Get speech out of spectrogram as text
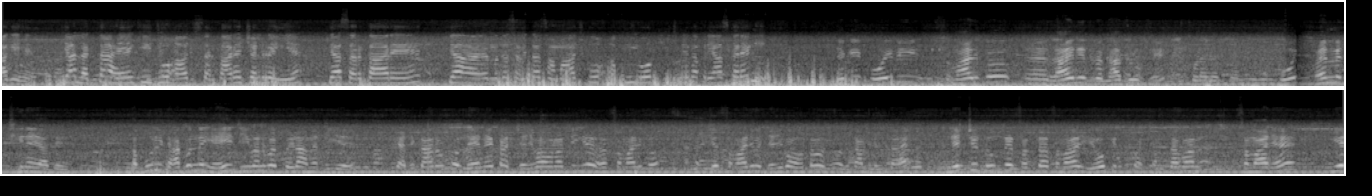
आगे है। क्या लगता है कि जो आज सरकारें चल रही हैं क्या सरकारें क्या मतलब सविता समाज को अपनी ओर खींचने का प्रयास करेंगी? देखिए कोई भी समाज को राजनीति में खास रूप से थोड़ा कोई स्वयं में छीने जाते हैं। कपूरी ठाकुर ने यही जीवन में पीड़ा हमें दी है कि अधिकारों को लेने का जज्बा होना चाहिए हर समाज को। जिस समाज में जज्बा होता है उसको अधिकार मिलता है। निश्चित रूप से सत्ता समाज योग्य और क्षमतावान समाज है। ये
